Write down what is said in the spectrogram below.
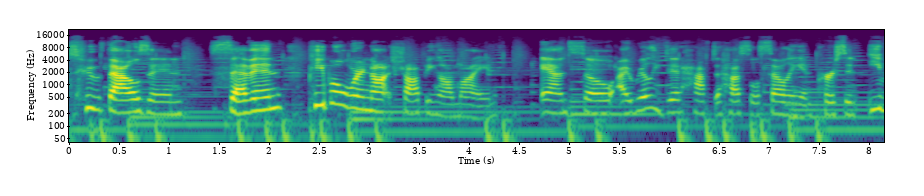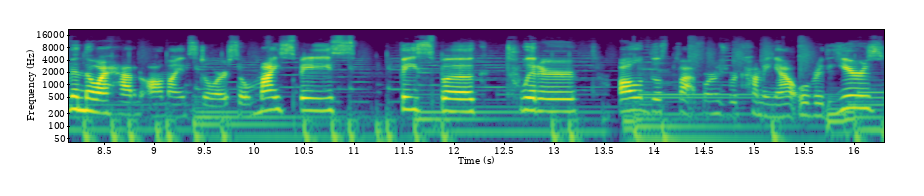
2007, people were not shopping online. And so I really did have to hustle selling in person, even though I had an online store. So MySpace, Facebook, Twitter, all of those platforms were coming out over the years.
